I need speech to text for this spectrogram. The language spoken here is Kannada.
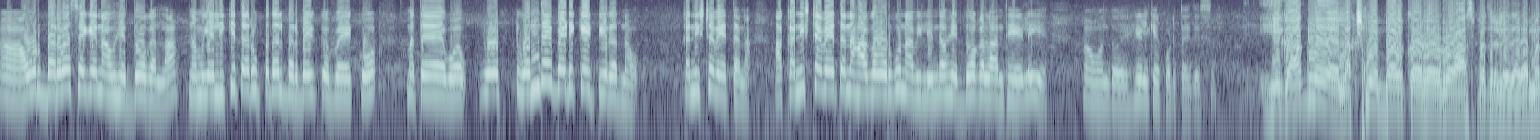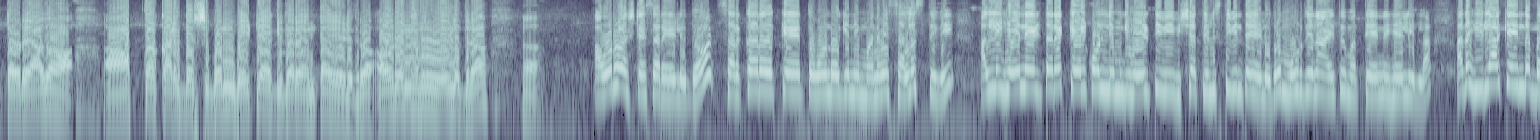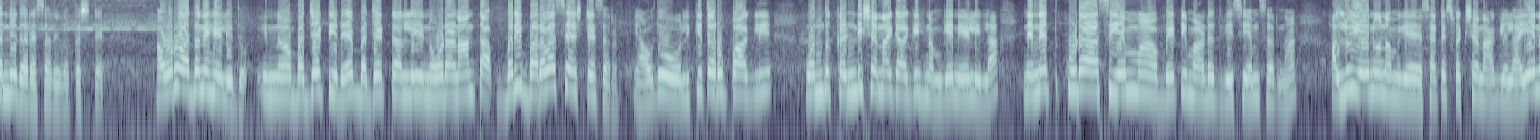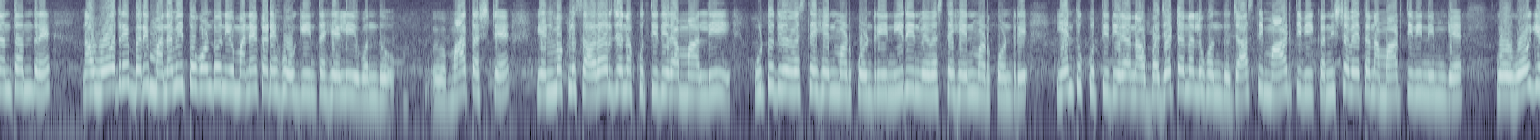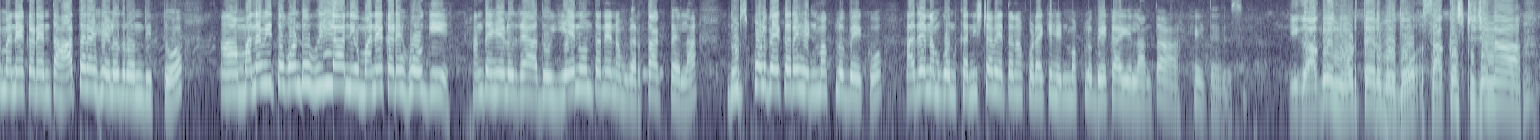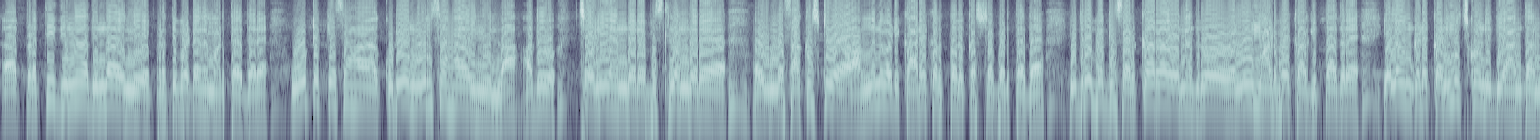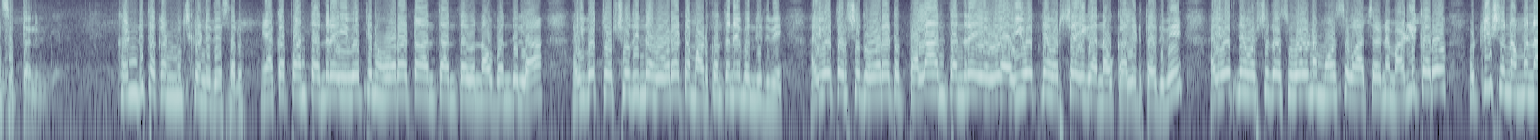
ಅವ್ರ ಭರವಸೆಗೆ ನಾವು ಹೆದ್ದೋಗಲ್ಲ. ನಮಗೆ ಲಿಖಿತ ರೂಪದಲ್ಲಿ ಬರಬೇಕು, ಬೇಕು. ಮತ್ತು ಒಂದೇ ಬೇಡಿಕೆ ಇಟ್ಟಿರೋದು ನಾವು, ಕನಿಷ್ಠ ವೇತನ. ಆ ಕನಿಷ್ಠ ವೇತನ ಆಗೋವರೆಗೂ ನಾವು ಇಲ್ಲಿಂದ ಹೆದ್ದೋಗಲ್ಲ ಅಂತ ಹೇಳಿ ಒಂದು ಹೇಳಿಕೆ ಕೊಡ್ತಾ ಇದ್ದೀವಿ ಸರ್. ಈಗಾಗಲೇ ಲಕ್ಷ್ಮೀ ಹೆಬ್ಬಾಳ್ಕರ್ ಅವರು ಆಸ್ಪತ್ರೆಯಲ್ಲಿದ್ದಾರೆ. ಮತ್ತು ಅವ್ರು ಯಾವುದೋ ಆಪ್ತ ಕಾರ್ಯದರ್ಶಿ ಬಂದು ಭೇಟಿಯಾಗಿದ್ದಾರೆ ಅಂತ ಹೇಳಿದರು. ಅವರೇನಾದರೂ ಹೇಳಿದ್ರ? ಅವರು ಅಷ್ಟೇ ಸರ್ ಹೇಳಿದ್ದು. ಸರ್ಕಾರಕ್ಕೆ ತಗೊಂಡೋಗಿ ನಿಮ್ಮ ಮನವಿ ಸಲ್ಲಿಸ್ತೀವಿ. ಅಲ್ಲಿ ಏನು ಹೇಳ್ತಾರೆ ಕೇಳ್ಕೊಂಡು ನಿಮ್ಗೆ ಹೇಳ್ತೀವಿ ವಿಷಯ ತಿಳಿಸ್ತೀವಿ ಅಂತ ಹೇಳಿದ್ರು. ಮೂರು ದಿನ ಆಯಿತು ಏನು ಹೇಳಿಲ್ಲ. ಅದೇ ಇಲಾಖೆಯಿಂದ ಬಂದಿದ್ದಾರೆ ಸರ್ ಇವತ್ತಷ್ಟೇ. ಅವರು ಅದನ್ನೇ ಹೇಳಿದ್ದು. ಇನ್ನು ಬಜೆಟ್ ಇದೆ ಬಜೆಟಲ್ಲಿ ನೋಡೋಣ ಅಂತ. ಬರೀ ಭರವಸೆ ಅಷ್ಟೇ ಸರ್. ಯಾವುದು ಲಿಖಿತ ರೂಪ ಆಗಲಿ, ಒಂದು ಕಂಡೀಷನ್ ಆಗಿ ನಮಗೇನು ಹೇಳಿಲ್ಲ. ನೆನ್ನೆ ಕೂಡ ಸಿ ಎಂ ಭೇಟಿ ಮಾಡಿದ್ವಿ ಸಿ ಎಂ ಸರ್ನ ಅಲ್ಲೂ ಏನು ನಮಗೆ ಸ್ಯಾಟಿಸ್ಫ್ಯಾಕ್ಷನ್ ಆಗಲಿಲ್ಲ. ಏನಂತಂದರೆ, ನಾವು ಹೋದರೆ ಬರೀ ಮನವಿ ತೊಗೊಂಡು ನೀವು ಮನೆ ಕಡೆ ಹೋಗಿ ಅಂತ ಹೇಳಿ ಒಂದು ಮಾತಷ್ಟೇ, ಹೆಣ್ಮಕ್ಳು ಸಾವಿರಾರು ಜನ ಕೂತಿದ್ದೀರಮ್ಮ ಅಲ್ಲಿ, ಊಟದ ವ್ಯವಸ್ಥೆ ಏನು ಮಾಡ್ಕೊಂಡ್ರಿ, ನೀರಿನ ವ್ಯವಸ್ಥೆ ಏನು ಮಾಡ್ಕೊಂಡ್ರಿ ಏನು ಕೂತಿದ್ದೀರಾ? ನಾವು ಬಜೆಟನಲ್ಲಿ ಒಂದು ಜಾಸ್ತಿ ಮಾಡ್ತೀವಿ, ಕನಿಷ್ಠ ವೇತನ ಮಾಡ್ತೀವಿ ನಿಮಗೆ. ಹೋಗಿ ಮನೆ ಕಡೆ ಅಂತ ಆ ಥರ ಹೇಳಿದ್ರು ಒಂದಿತ್ತು. ಮನವಿ ತಗೊಂಡು, ಇಲ್ಲ, ನೀವು ಮನೆ ಕಡೆ ಹೋಗಿ, ಅಂತ ಹೇಳಿದ್ರೆ ಅದು ಏನು ಅಂತಲೇ ನಮ್ಗೆ ಅರ್ಥ ಆಗ್ತಾ ಇಲ್ಲ. ದುಡ್ಸ್ಕೊಳ್ಬೇಕಾದ್ರೆ ಹೆಣ್ಮಕ್ಳು ಬೇಕು, ಆದರೆ ನಮ್ಗೊಂದು ಕನಿಷ್ಠ ವೇತನ ಕೊಡೋಕ್ಕೆ ಹೆಣ್ಮಕ್ಳು ಬೇಕಾಗಿಲ್ಲ ಅಂತ ಹೇಳ್ತಾ ಇದ್ದೀವಿ ಸರ್. ಈಗಾಗಲೇ ನೋಡ್ತಾ ಇರ್ಬೋದು ಸಾಕಷ್ಟು ಜನ ಆ, ಪ್ರತಿ ದಿನದಿಂದ ಇಲ್ಲಿ ಪ್ರತಿಭಟನೆ ಮಾಡ್ತಾ ಇದ್ದಾರೆ. ಊಟಕ್ಕೆ ಸಹ ಕುಡಿಯೋ ನೀರು ಸಹ ಇಲ್ಲಿಲ್ಲ. ಅದು ಚಳಿ ಅಂದರೆ ಬಿಸಿಲು ಅಂದರೆ ಇಲ್ಲ ಸಾಕಷ್ಟು ಅಂಗನವಾಡಿ ಕಾರ್ಯಕರ್ತರು ಕಷ್ಟಪಡ್ತಾ ಇದೆ. ಇದ್ರ ಬಗ್ಗೆ ಸರ್ಕಾರ ಏನಾದರೂ ಒಲವು ಮಾಡಬೇಕಾಗಿತ್ತು? ಆದರೆ ಎಲ್ಲ ಒಂದು ಕಡೆ ಕಣ್ಮುಚ್ಕೊಂಡಿದ್ಯಾ ಅಂತ ಅನ್ಸುತ್ತಾ ನಿಮಗೆ? ಖಂಡಿತ ಕಣ್ಮುಚ್ಕೊಂಡಿದೆ ಸರ್. ಯಾಕಪ್ಪ ಅಂತಂದರೆ ಇವತ್ತಿನ ಹೋರಾಟ ಅಂತ ಅಂತ ನಾವು ಬಂದಿಲ್ಲ. ಐವತ್ತು ವರ್ಷದಿಂದ ಹೋರಾಟ ಮಾಡ್ಕೊತಾನೆ ಬಂದಿದ್ವಿ. ಐವತ್ತು ವರ್ಷದ ಹೋರಾಟದ ಫಲ ಅಂತಂದರೆ ಐವತ್ತನೇ ವರ್ಷ ಈಗ ನಾವು ಕಾಲಿಡ್ತಾ ಇದ್ವಿ. ಐವತ್ತನೇ ವರ್ಷದ ಸುವರ್ಣ ಮಹೋತ್ಸವ ಆಚರಣೆ ಮಾಡ್ಲಿಕ್ಕಾರು ಅಟ್ಲೀಸ್ಟ್ ನಮ್ಮನ್ನ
